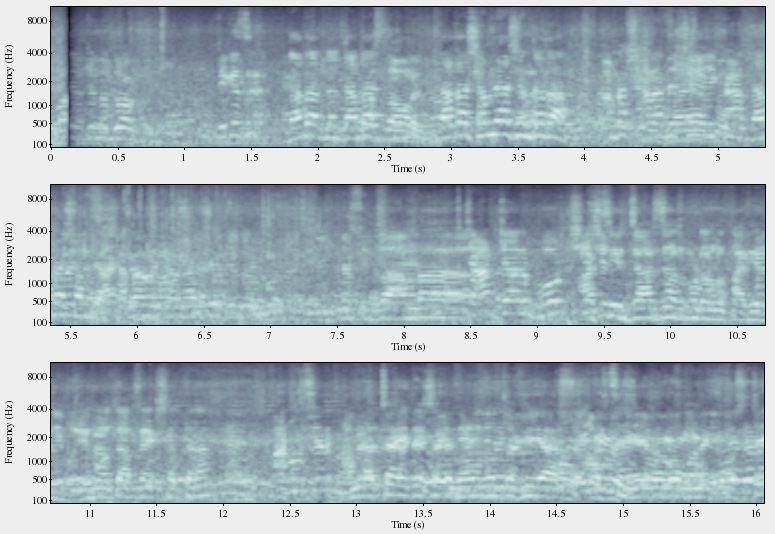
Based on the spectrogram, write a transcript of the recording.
দিবেন। জন্য দোয়া করুন। ঠিক আছে দাদা দাদা দাদা সামনে আসেন দাদা আমরা সারা দেশে এই কাজ দাদা সামনে আমরা যার যার ভোট শেষে যার যার ভোট আমরা তাকে দেবো আপনি একসাথে আমরা চাই সাথে গণতন্ত্র ফিরে আসছে আসছে যেভাবে অনেক কষ্টে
